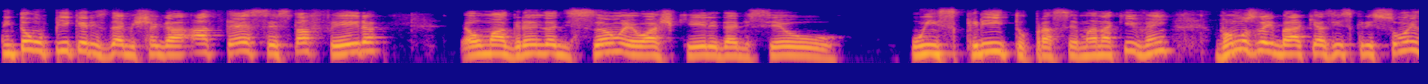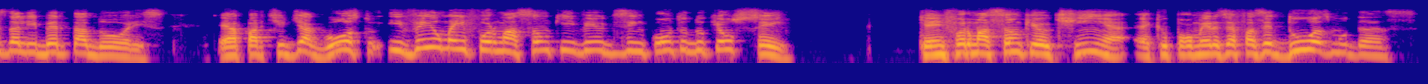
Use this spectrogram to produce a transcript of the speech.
então o Pickers deve chegar até sexta-feira. É uma grande adição. Eu acho que ele deve ser o, o inscrito para a semana que vem. Vamos lembrar que as inscrições da Libertadores é a partir de agosto, e veio uma informação que veio desencontro do que eu sei. Que a informação que eu tinha é que o Palmeiras ia fazer duas mudanças.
